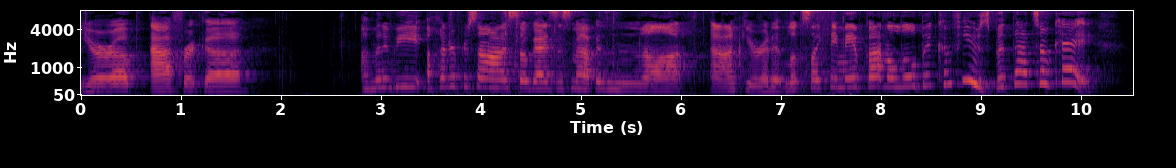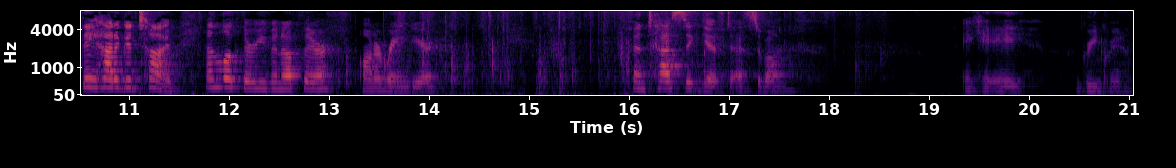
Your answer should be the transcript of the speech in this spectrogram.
Europe, Africa. I'm going to be 100% honest though, guys, this map is not accurate. It looks like they may have gotten a little bit confused, but that's okay. They had a good time. And look, they're even up there on a reindeer. Fantastic gift, Esteban, aka Green Crayon.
